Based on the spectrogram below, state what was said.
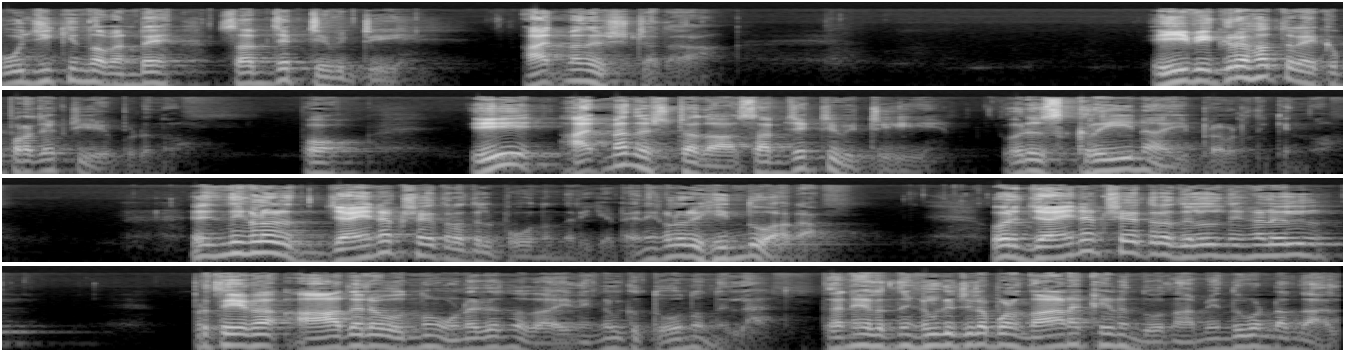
പൂജിക്കുന്നവന്റെ സബ്ജക്റ്റിവിറ്റി ആത്മനിഷ്ഠത. ഈ വിഗ്രഹത്തിലേക്ക് പ്രൊജക്റ്റ് ചെയ്യപ്പെടുന്നു. അപ്പോൾ ഈ ആത്മനിഷ്ഠത സബ്ജക്റ്റിവിറ്റി ഒരു സ്ക്രീനായി പ്രവർത്തിക്കുന്നു. നിങ്ങളൊരു ജൈനക്ഷേത്രത്തിൽ പോകുന്നെന്നിരിക്കട്ടെ നിങ്ങളൊരു ഹിന്ദു ആകാം. ഒരു ജൈനക്ഷേത്രത്തിൽ നിങ്ങളിൽ പ്രത്യേക ആദരവൊന്നും ഉണരുന്നതായി നിങ്ങൾക്ക് തോന്നുന്നില്ല. തന്നെയല്ല നിങ്ങൾക്ക് ചിലപ്പോൾ നാണക്കേടും തോന്നാം. എന്തുകൊണ്ടെന്നാൽ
